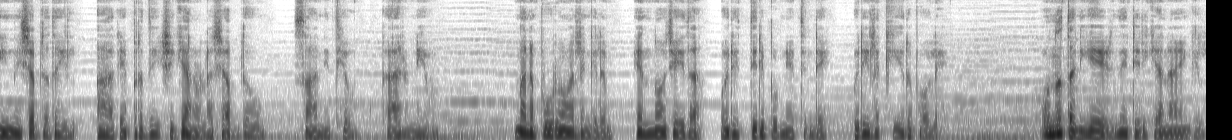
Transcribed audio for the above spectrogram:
ഈ നിശബ്ദതയിൽ ആകെ പ്രതീക്ഷിക്കാനുള്ള ശബ്ദവും സാന്നിധ്യവും കാരുണ്യവും. മനഃപൂർവമല്ലെങ്കിലും എന്നോ ചെയ്ത ഒരിത്തിരി പുണ്യത്തിന്റെ ഒരിലക്കീറ് പോലെ. ഒന്ന് തനിയെ എഴുന്നേറ്റിരിക്കാനായെങ്കിൽ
